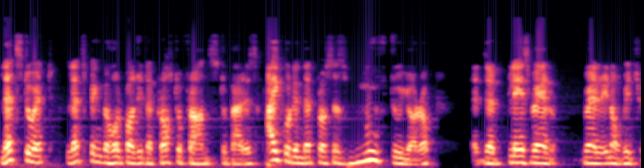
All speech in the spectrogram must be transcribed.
Let's do it. Let's bring the whole project across to France, to Paris. I could, in that process, move to Europe, the place where, where, you know, which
